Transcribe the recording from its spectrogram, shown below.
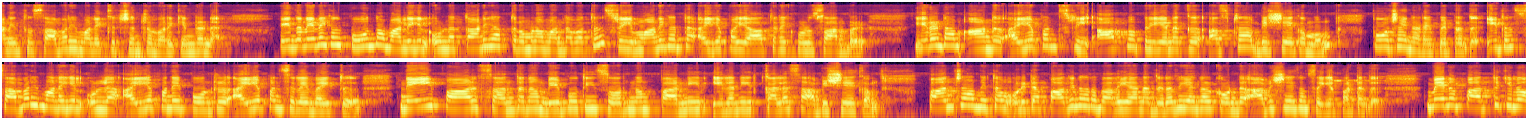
அணிந்து சபரிமலைக்கு சென்று வருகின்றனர். இந்த நிலையில் பூந்தமல்லியில் உள்ள தனியார் திருமண மண்டபத்தில் ஸ்ரீ மணிகண்ட ஐயப்ப யாத்திரை குழு சார்பில் இரண்டாம் ஆண்டு ஐயப்பன் ஸ்ரீ ஆத்ம பிரியனுக்கு அஷ்டாபிஷேகமும் பூஜை நடைபெற்றது. இதில் சபரிமலையில் உள்ள ஐயப்பனை போன்று ஐயப்பன் சிலை வைத்து நெய் பால் சந்தனம் விபூதி சொர்ணம் பன்னீர் இளநீர் கலச அபிஷேகம் பஞ்சாமிர்தம் உள்ளிட்ட பதினோரு வகையான திரவியங்கள் கொண்டு அபிஷேகம் செய்யப்பட்டது. மேலும் பத்து கிலோ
